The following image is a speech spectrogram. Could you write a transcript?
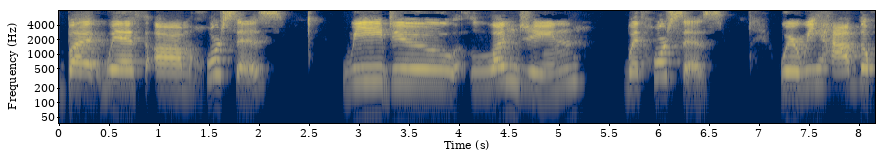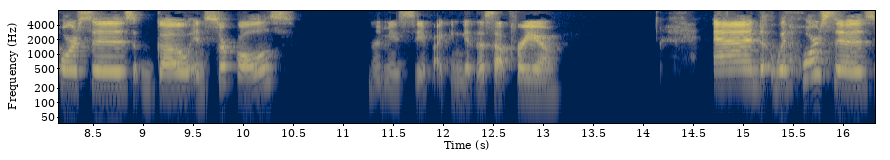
but with um, horses, we do lunging with horses where we have the horses go in circles. Let me see if I can get this up for you. And with horses,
